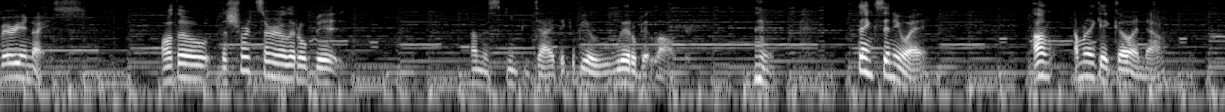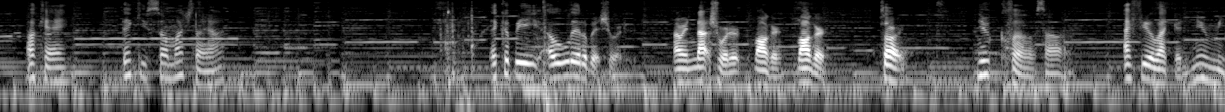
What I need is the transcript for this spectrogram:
very nice. Although the shorts are a little bit on the skimpy side, they could be a little bit longer. Thanks anyway. I'm, I'm gonna get going now. Okay. Thank you so much, Leon. It could be a little bit shorter. I mean, not shorter, longer, longer. Sorry. New clothes, huh? I feel like a new me.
